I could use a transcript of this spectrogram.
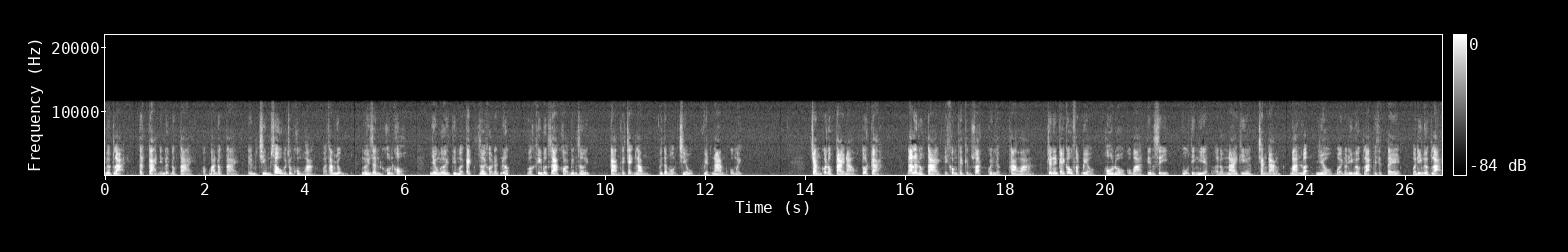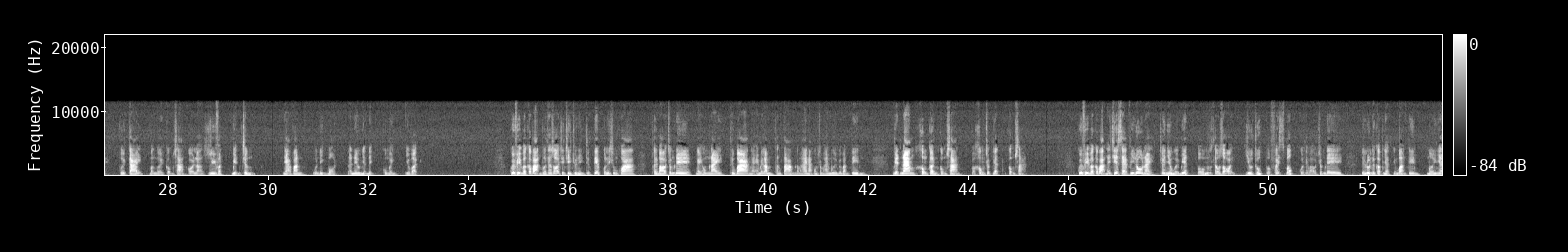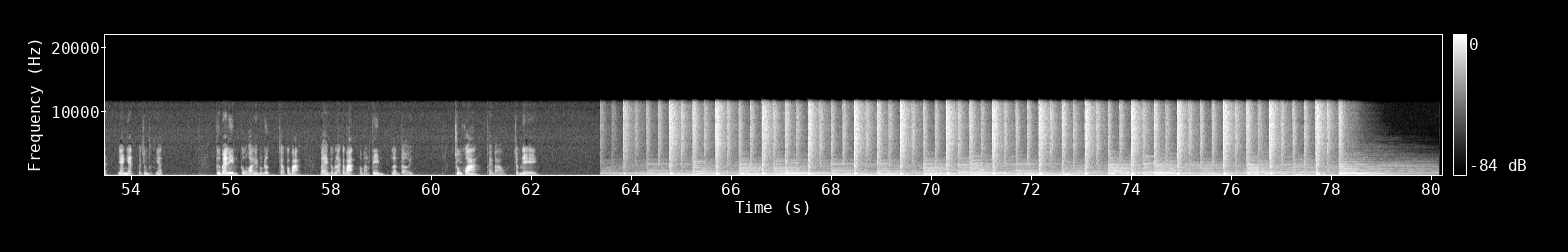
Ngược lại, tất cả những nước độc tài hoặc bán độc tài đều chìm sâu vào trong khủng hoảng và tham nhũng, người dân khốn khổ. Nhiều người tìm mọi cách rời khỏi đất nước và khi bước ra khỏi biên giới cảm thấy chạnh lòng với tấm hộ chiếu Việt Nam của mình. Chẳng có độc tài nào tốt cả. Đã là độc tài thì không thể kiểm soát quyền lực tha hóa. Cho nên cái câu phát biểu hồ đồ của bà tiến sĩ Vũ Thị Nghĩa ở Đồng Nai kia chẳng đáng bàn luận nhiều bởi nó đi ngược lại với thực tế và đi ngược lại với cái mà người Cộng sản gọi là duy vật biện chứng. Nhà văn Nguyễn Đình Bột đã nêu nhận định của mình như vậy. Quý vị và các bạn vừa theo dõi chương trình truyền hình trực tiếp của Lê Trung Khoa, Thời báo chấm ngày hôm nay thứ ba ngày 25 tháng 8 năm 2020 với bản tin Việt Nam không cần Cộng sản và không chấp nhận Cộng sản. Quý vị và các bạn hãy chia sẻ video này cho nhiều người biết và bấm nút theo dõi YouTube và Facebook của Thời báo chấm để luôn được cập nhật những bản tin mới nhất, nhanh nhất và trung thực nhất. Từ Berlin, Cộng hòa Liên bang Đức, chào các bạn và hẹn gặp lại các bạn vào bản tin lần tới. Trung Khoa Thời báo.de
